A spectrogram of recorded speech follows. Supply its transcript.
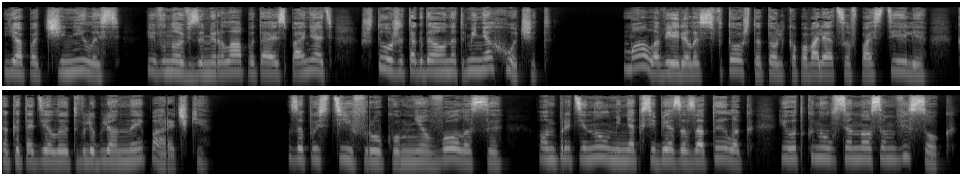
Я подчинилась и вновь замерла, пытаясь понять, что же тогда он от меня хочет. Мало верилось в то, что только поваляться в постели, как это делают влюбленные парочки. Запустив руку мне в волосы, он притянул меня к себе за затылок и уткнулся носом в висок,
